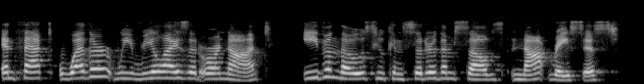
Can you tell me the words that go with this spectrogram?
In fact, whether we realize it or not, even those who consider themselves not racist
